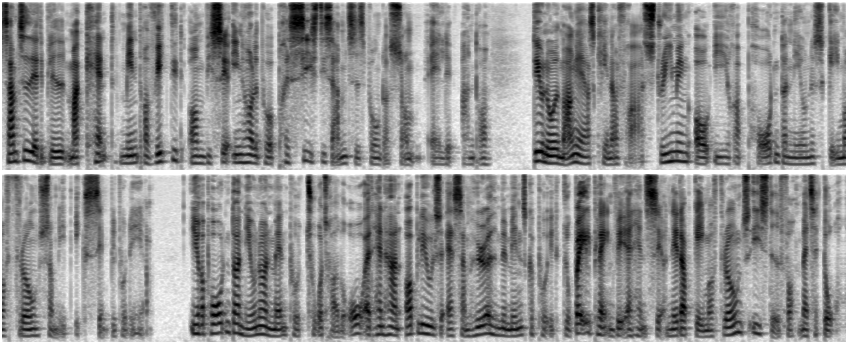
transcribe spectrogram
Samtidig er det blevet markant mindre vigtigt, om vi ser indholdet på præcis de samme tidspunkter som alle andre. Det er jo noget, mange af os kender fra streaming, og i rapporten der nævnes Game of Thrones som et eksempel på det her. I rapporten der nævner en mand på 32 år, at han har en oplevelse af samhørighed med mennesker på et globalt plan ved, at han ser netop Game of Thrones i stedet for Matador.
